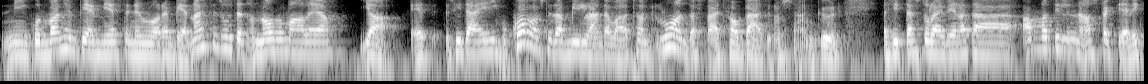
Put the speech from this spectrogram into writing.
niin kuin vanhempien miesten ja nuorempien naisten suhteet on normaaleja ja et sitä ei niin kuin korosteta millään tavalla, että se on luontaista, että he on päätynyt sänkyyn. Ja sitten tässä tulee vielä tämä ammatillinen aspekti, eli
